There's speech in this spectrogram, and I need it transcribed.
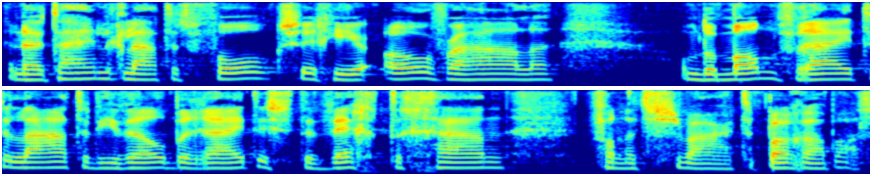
En uiteindelijk laat het volk zich hier overhalen om de man vrij te laten die wel bereid is de weg te gaan van het zwaard, Barabbas.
